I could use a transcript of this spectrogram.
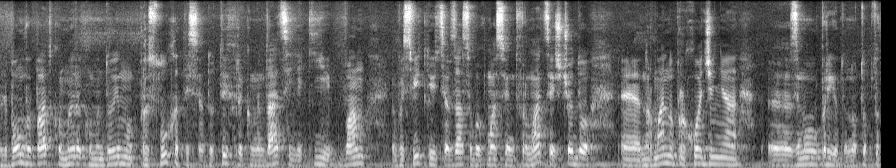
В будь-якому випадку ми рекомендуємо прислухатися до тих рекомендацій, які вам висвітлюються в засобах масової інформації щодо е, нормального проходження е, зимового періоду. Ну тобто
